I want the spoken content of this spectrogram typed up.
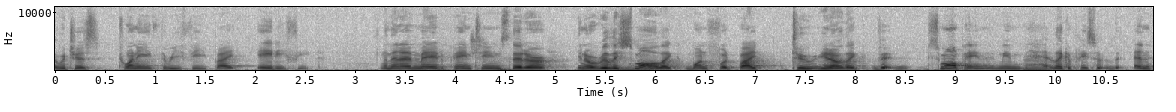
which is 23 feet by 80 feet. And then I've made paintings that are, you know, really small, mm. like one foot by two, you know, like v- small paint. I mean, ha- like a piece of, and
